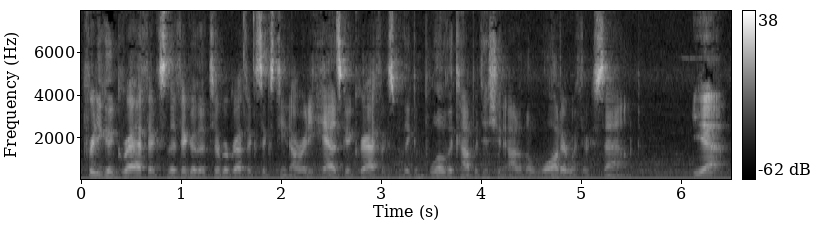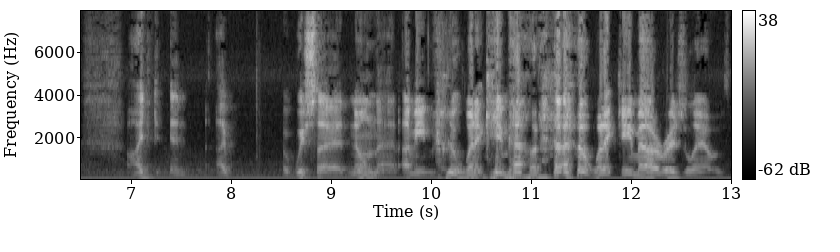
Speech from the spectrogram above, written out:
pretty good graphics. They figure that TurboGrafx 16 already has good graphics, but they can blow the competition out of the water with their sound. Yeah, I and I, I wish I had known that. I mean, when it came out, when it came out originally, I was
